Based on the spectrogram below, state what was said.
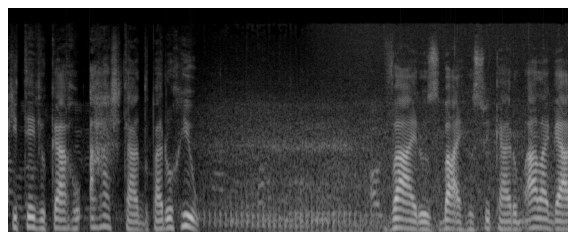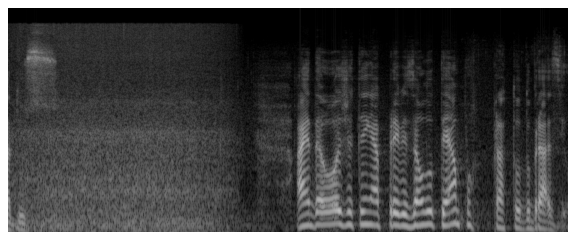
que teve o carro arrastado para o rio. Vários bairros ficaram alagados. Ainda hoje tem a previsão do tempo para todo o Brasil.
